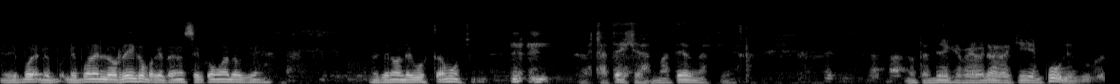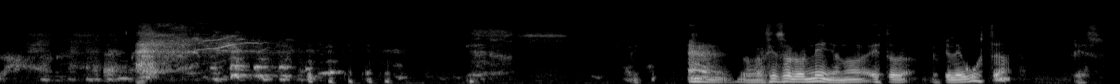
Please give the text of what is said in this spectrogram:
Le, ponen, lo rico para que también se coma lo que, lo que no le gusta mucho. Estrategias maternas que no tendría que revelar aquí en público. Así son los niños, ¿no? Esto, lo que les gusta, eso.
